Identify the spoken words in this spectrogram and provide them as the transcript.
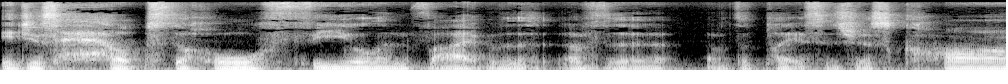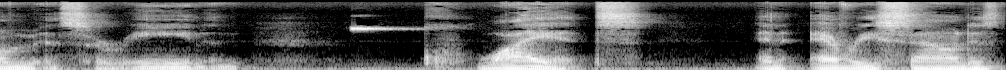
it just helps the whole feel and vibe of the of the of the place. It's just calm and serene and quiet, and every sound is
